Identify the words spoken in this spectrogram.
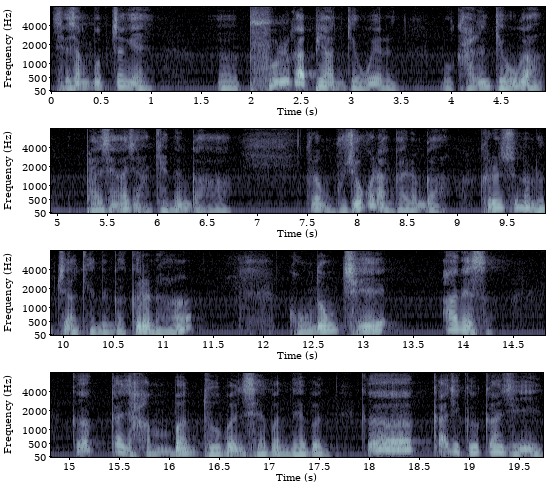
세상 법정에 어, 불가피한 경우에는 뭐 가는 경우가 발생하지 않겠는가? 그럼 무조건 안 가는가? 그럴 수는 없지 않겠는가? 그러나 공동체 안에서 끝까지 한 번, 두 번, 세 번, 네 번 끝까지 끝까지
